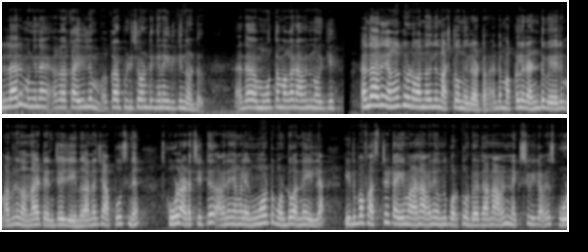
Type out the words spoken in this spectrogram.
എല്ലാവരും ഇങ്ങനെ കയ്യിലും ഒക്കെ പിടിച്ചുകൊണ്ട് ഇങ്ങനെ ഇരിക്കുന്നുണ്ട്. എന്റെ മൂത്ത മകൻ അവൻ നോക്കിയേ. എന്തായാലും ഞങ്ങൾക്ക് ഇവിടെ വന്നതിൽ നഷ്ടമൊന്നുമില്ല കേട്ടോ. എന്റെ മക്കൾ രണ്ടുപേരും അവർ നന്നായിട്ട് എൻജോയ് ചെയ്യുന്നു. കാരണം വെച്ചാൽ അപ്പൂസിന് സ്കൂൾ അടച്ചിട്ട് അവനെ ഞങ്ങൾ എങ്ങോട്ടും കൊണ്ടുവന്നേ ഇല്ല. ഇതിപ്പോൾ ഫസ്റ്റ് ടൈമാണ് അവനെ ഒന്ന് പുറത്ത് കൊണ്ടുവരുന്നത്. കാരണം അവൻ നെക്സ്റ്റ് വീക്ക് അവന് സ്കൂൾ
